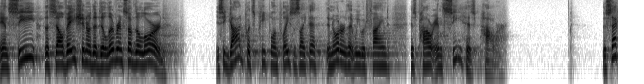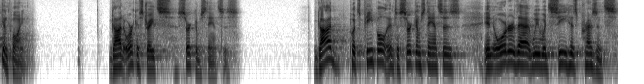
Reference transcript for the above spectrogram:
and see the salvation or the deliverance of the Lord. You see, God puts people in places like that in order that we would find his power and see his power. The second point God orchestrates circumstances. God puts people into circumstances in order that we would see his presence.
